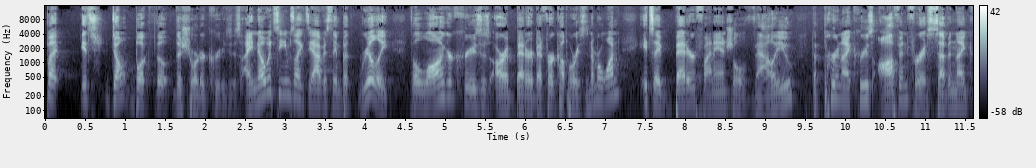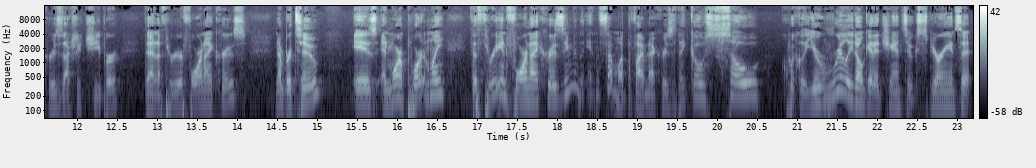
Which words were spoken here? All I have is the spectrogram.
but it's don't book the, the shorter cruises. I know it seems like the obvious thing, but really the longer cruises are a better bet for a couple reasons. Number one, it's a better financial value. The per night cruise often for a seven night cruise is actually cheaper than a three or four night cruise. Number two is, and more importantly, the three and four night cruises, even somewhat the five night cruises, they go so quickly. You really don't get a chance to experience it.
